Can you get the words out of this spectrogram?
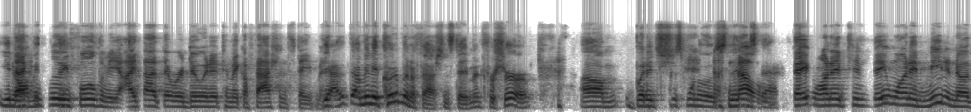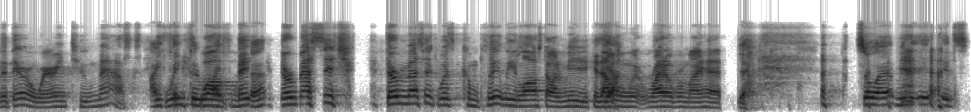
you know, that I mean, completely it- fooled me. I thought they were doing it to make a fashion statement. yeah, I mean, it could have been a fashion statement for sure. Um, but it's just one of those things no, that they wanted to. They wanted me to know that they were wearing two masks. I think they're- well, they, that- their message, their message was completely lost on me because that Yeah. one went right over my head. Yeah. so I mean, it, it's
